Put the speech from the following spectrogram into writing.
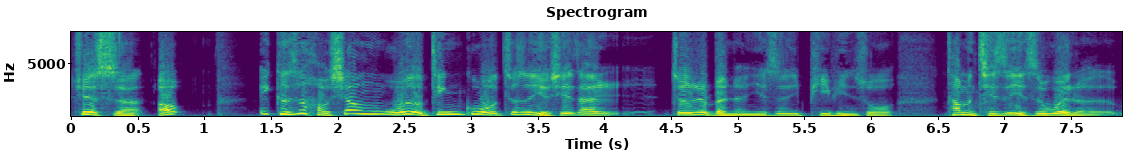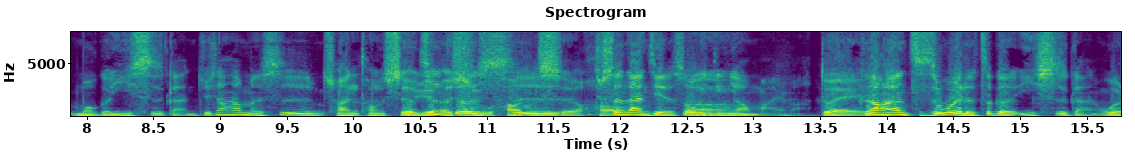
确实啊，哦，哎，可是好像我有听过，就是有些在。就日本人也是批评说，他们其实也是为了某个仪式感，就像他们是传统十二月二十五号的时候，圣诞节的时候一定要买嘛。嗯、对，可是好像只是为了这个仪式感。我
